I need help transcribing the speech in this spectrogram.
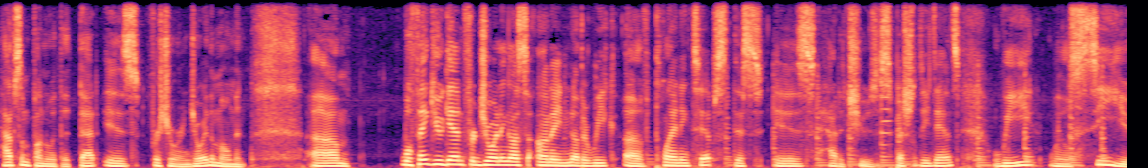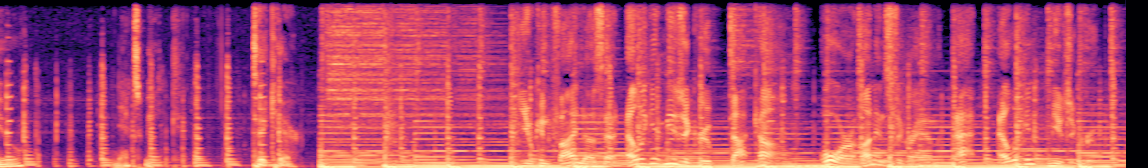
Have some fun with it. That is for sure. Enjoy the moment. Well, thank you again for joining us on another week of planning tips. This is how to choose a specialty dance. We will see you next week. Take care. You can find us at elegantmusicgroup.com or on Instagram at elegantmusicgroup.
